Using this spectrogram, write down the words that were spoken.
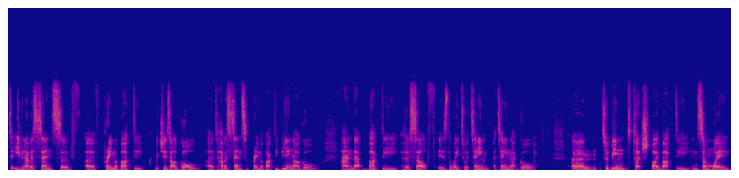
to even have a sense of, of prema bhakti, which is our goal, uh, to have a sense of prema bhakti being our goal, and that bhakti herself is the way to attain attain that goal. Um, to being touched by bhakti in some way,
